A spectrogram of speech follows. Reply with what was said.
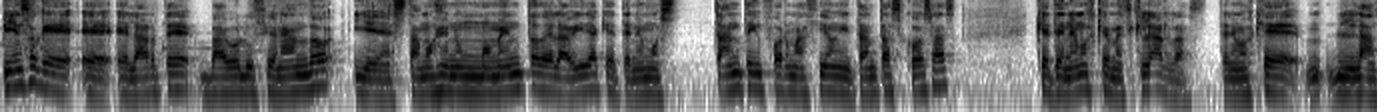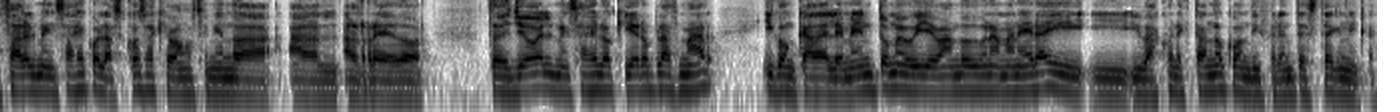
Pienso que eh, el arte va evolucionando y estamos en un momento de la vida que tenemos tanta información y tantas cosas que tenemos que mezclarlas, tenemos que lanzar el mensaje con las cosas que vamos teniendo alrededor. Entonces yo el mensaje lo quiero plasmar y con cada elemento me voy llevando de una manera y, vas conectando con diferentes técnicas.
